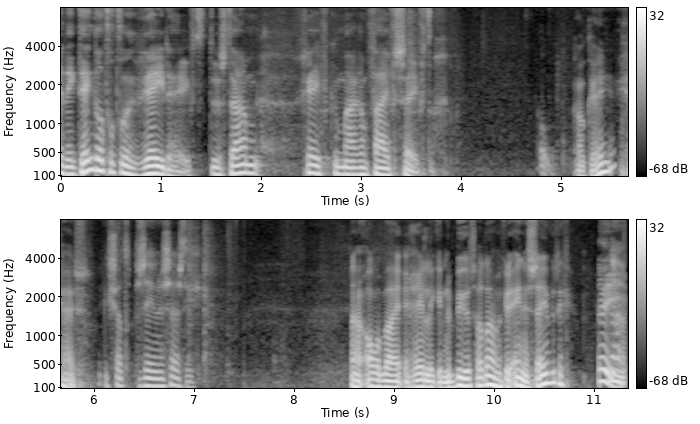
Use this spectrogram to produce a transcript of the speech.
En ik denk dat dat een reden heeft. Dus daarom geef ik hem maar een 75. Oké, Gijs. Ik zat op 67. Nou, allebei redelijk in de buurt. Hadden we een 71. Hey. Ja.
